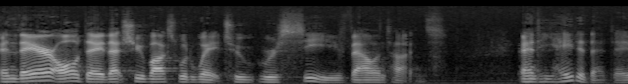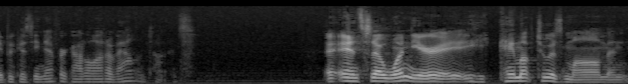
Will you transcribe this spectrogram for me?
And there all day, that shoe box would wait to receive Valentines. And he hated that day because he never got a lot of Valentines. And so one year he came up to his mom and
